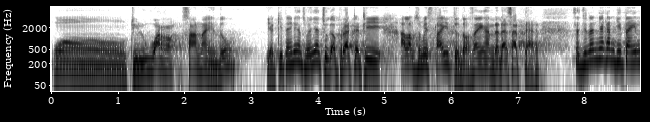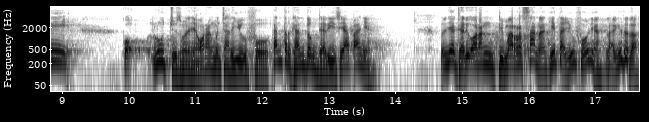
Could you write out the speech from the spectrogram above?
wow, di luar sana itu, ya kita ini kan sebenarnya juga berada di alam semesta itu, toh saya kan tidak sadar. Sebenarnya kan kita ini kok lucu sebenarnya orang mencari UFO kan tergantung dari siapanya. Sebenarnya dari orang di Mars sana kita UFO-nya, lah gitu toh.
